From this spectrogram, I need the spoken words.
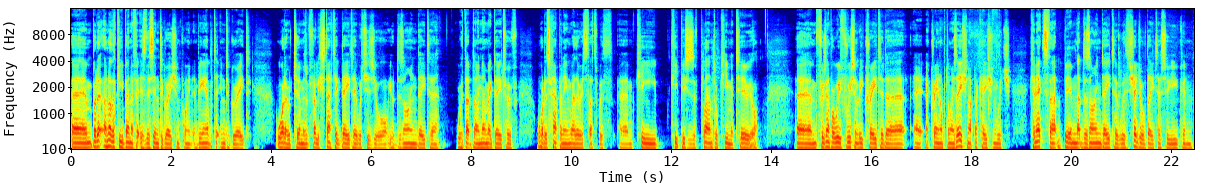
Um, but another key benefit is this integration point and being able to integrate what I would term as fairly static data, which is your, your design data, with that dynamic data of what is happening, whether it's that's with um, key key pieces of plant or key material. Um, for example, we've recently created a, a, a, crane optimization application which connects that BIM, that design data, with schedule data so you can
